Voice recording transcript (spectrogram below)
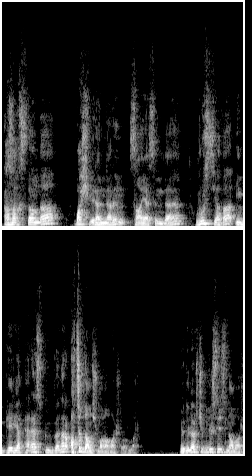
Qazaxıstanda baş verənlərin sayəsində Rusiyada imperiyapərəst qüvvələr açıq danışmağa başladılar. Dedilər ki, bilirsiniz nə var?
